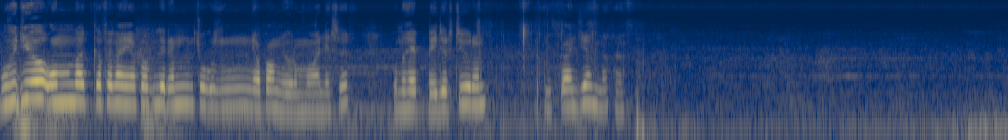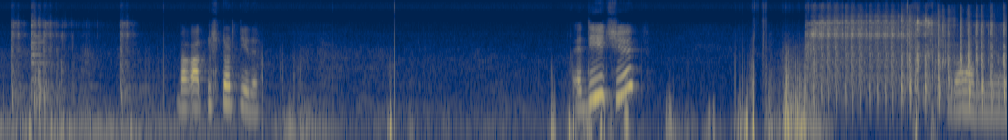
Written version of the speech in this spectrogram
Bu video 10 dakika falan yapabilirim. Çok uzun yapamıyorum maalesef. Bunu hep belirtiyorum. Yükleneceğim mi? Heh. Bak 64 yedi. Hadi çık. Vuramadım.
